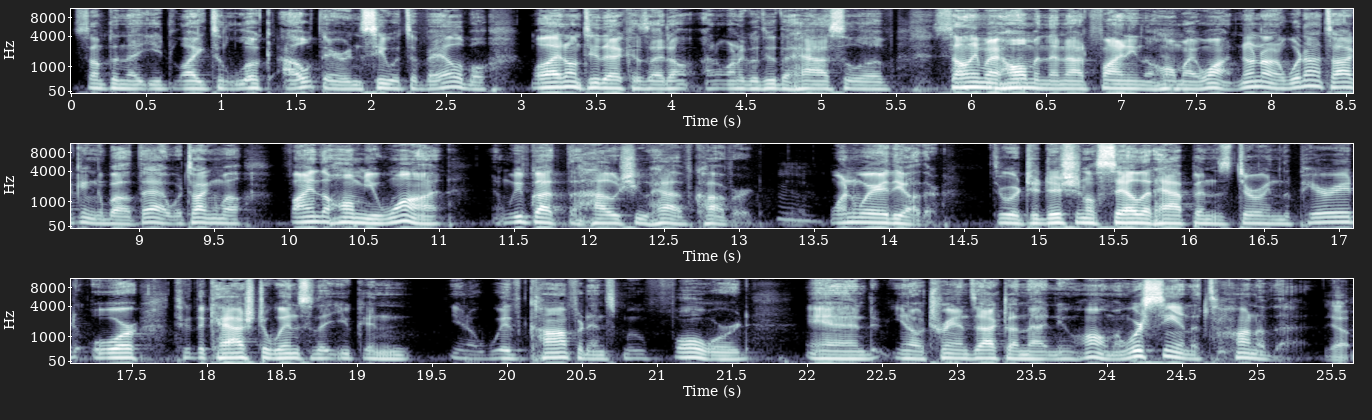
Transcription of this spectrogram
something that you'd like to look out there and see what's available?" Well, I don't do that because I don't I don't want to go through the hassle of selling my home and then not finding the home I want. No, no, no. We're not talking about that. We're talking about find the home you want, and we've got the house you have covered, hmm. one way or the other through a traditional sale that happens during the period or through the cash to win so that you can, you know, with confidence move forward and, you know, transact on that new home. And we're seeing a ton of that. Yep.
